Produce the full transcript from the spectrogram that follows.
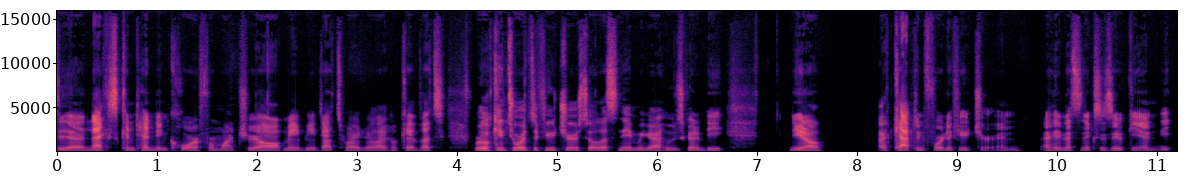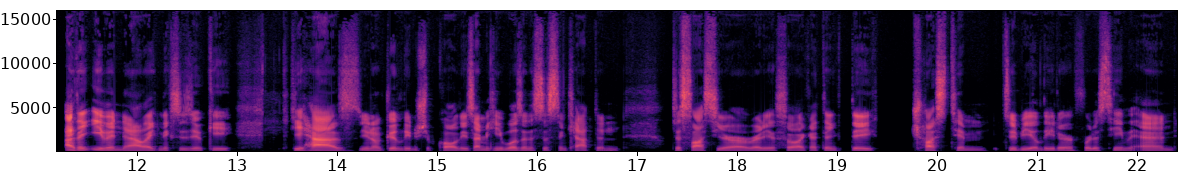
the next contending core for montreal. Maybe that's why they're like okay let's we're looking towards the future so let's name a guy who's going to be you know a captain for the future. And i think that's nick suzuki. And i think even now like nick suzuki he has you know good leadership qualities. I mean he was an assistant captain just last year already so like i think they trust him to be a leader for this team and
